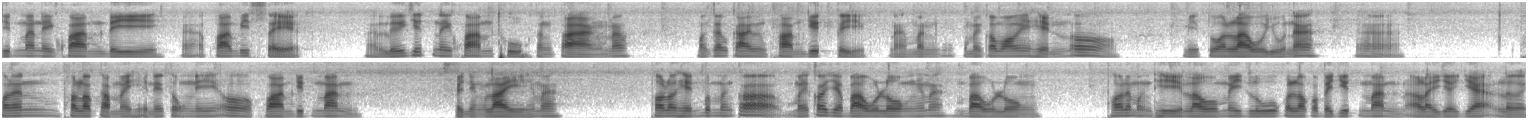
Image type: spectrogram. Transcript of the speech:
ยึดมั่นในความดีความวิเศษ หรือยึดในความถูกต่างๆเนาะ มันก็กลายเป็นความยึดปีกนะมันมันก็มองเห็นโอ้มีตัวเราอยู่นะเพราะฉะนั้นพอเรากลับมาเห็นในตรงนี้ โอ้ความยึดมั่นเป็นอย่างไรใช่ไหมพอเราเห็นปุ๊บมันก็มันก็จะเบาลงใช่ไหมเบาลง เพราะบางทีเราไม่รู้ก็เราก็ไปยึดมั่นอะไรเยอะแยะเลย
